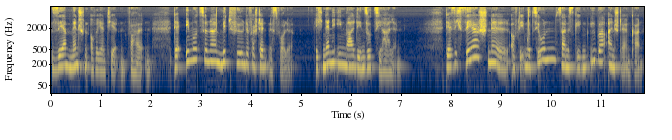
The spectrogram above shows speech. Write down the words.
sehr menschenorientierten Verhalten. Der emotional mitfühlende, verständnisvolle. Ich nenne ihn mal den sozialen. Der sich sehr schnell auf die Emotionen seines Gegenüber einstellen kann.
